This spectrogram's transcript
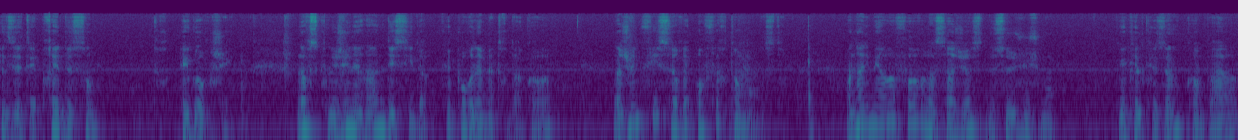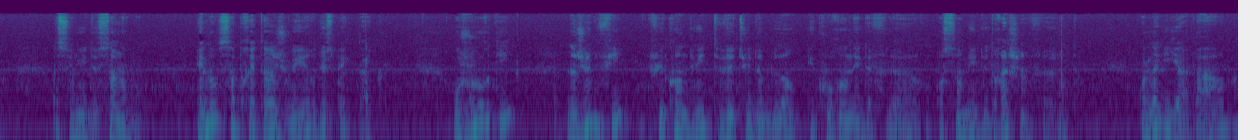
ils étaient près de s'être égorgés. Lorsque le général décida que pour les mettre d'accord, la jeune fille serait offerte au monstre, on admira fort la sagesse de ce jugement, que quelques-uns comparent à celui de Salomon, et l'on s'apprêta à jouir du spectacle. Au jour dit, la jeune fille fut conduite vêtue de blanc et couronnée de fleurs au sommet du Drachenfeld. On la lia à l'arbre,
